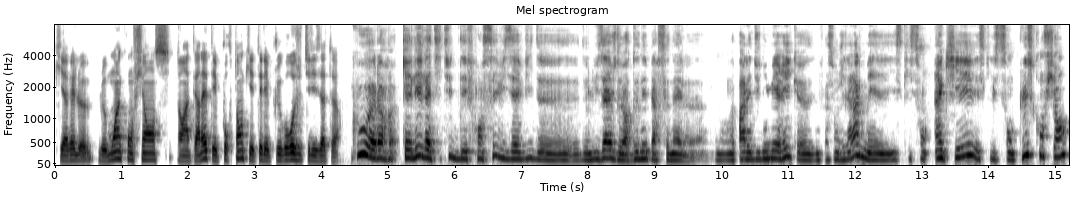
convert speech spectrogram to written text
qui avaient le, moins confiance dans Internet et pourtant qui étaient les plus gros utilisateurs. Du coup, alors, quelle est l'attitude des Français vis-à-vis de, de l'usage de leurs données personnelles? On a parlé du numérique euh, d'une façon générale, mais est-ce qu'ils sont inquiets? Est-ce qu'ils sont plus confiants?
